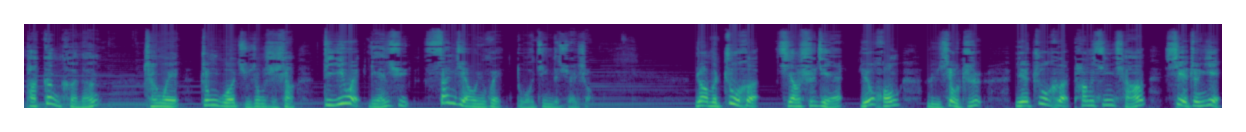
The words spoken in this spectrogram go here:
他更可能成为中国举重史上第一位连续三届奥运会夺金的选手。让我们祝贺齐阳师姐刘虹、吕秀芝，也祝贺汤新强、谢震业、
